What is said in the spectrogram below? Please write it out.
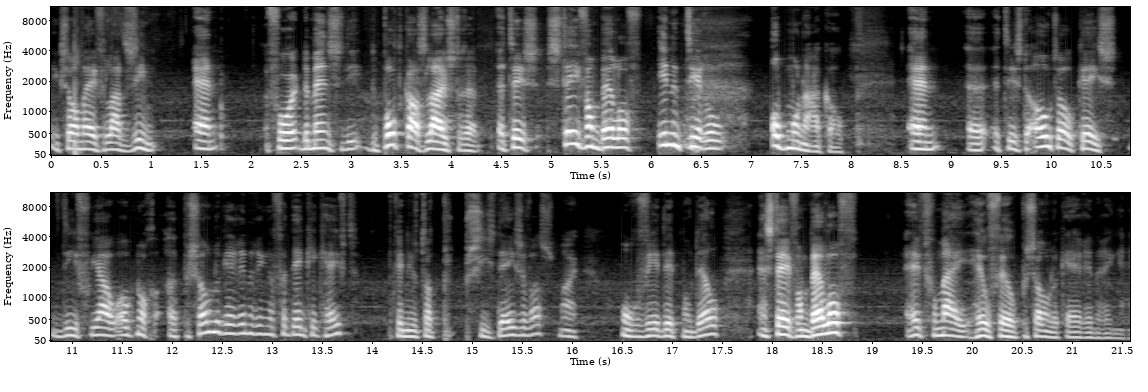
Ik zal hem even laten zien. En voor de mensen die de podcast luisteren, het is Stefan Bellof in een Tyrrell op Monaco. En eh, het is de auto, Kees, die voor jou ook nog persoonlijke herinneringen denk ik, heeft. Ik weet niet of dat precies deze was, maar ongeveer dit model. En Stefan Bellof heeft voor mij heel veel persoonlijke herinneringen.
